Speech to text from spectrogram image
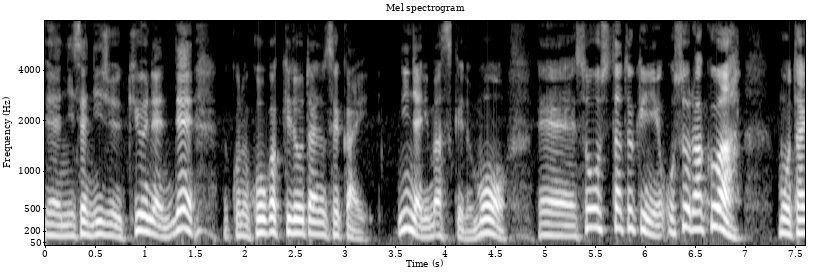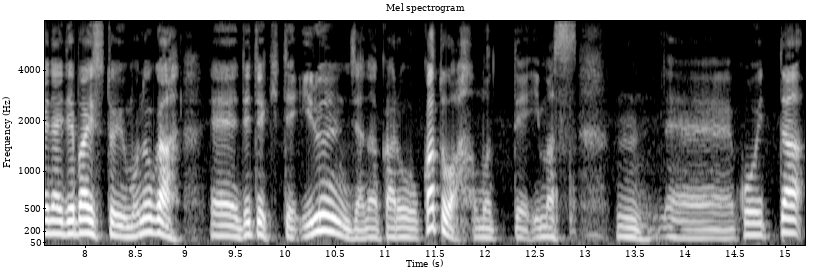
えー、2029年でこの広角機動隊の世界になりますけども、えー、そうした時におそらくはもう体内デバイスというものが、えー、出てきているんじゃなかろうかとは思っています。うんえー、こういった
